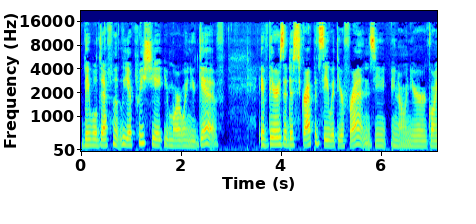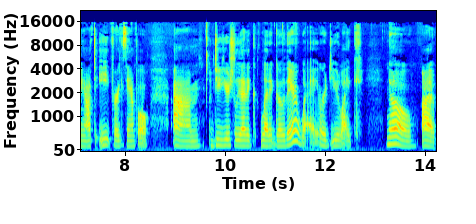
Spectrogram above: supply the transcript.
they will definitely appreciate you more when you give if there is a discrepancy with your friends you, you know when you're going out to eat for example um, do you usually let it, let it go their way or do you like no, I,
